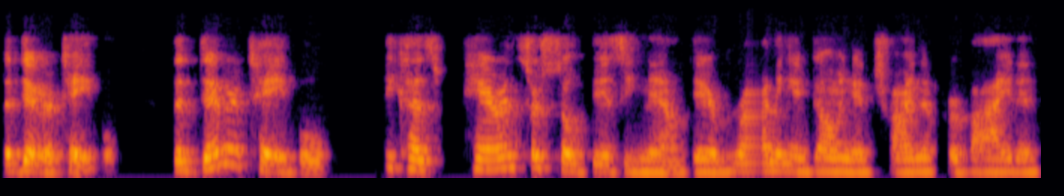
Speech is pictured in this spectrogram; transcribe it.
the dinner table. The dinner table, because parents are so busy now, they're running and going and trying to provide and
